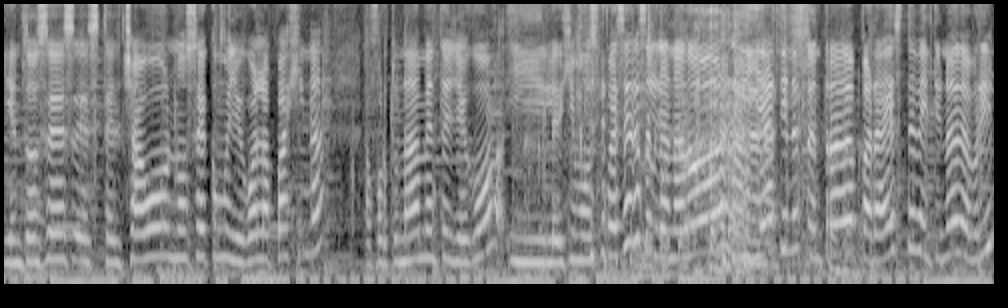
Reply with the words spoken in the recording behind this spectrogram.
y entonces este, el chavo no sé cómo llegó a la página, afortunadamente llegó y le dijimos, pues eres el ganador y ya tienes tu entrada para este 29 de abril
